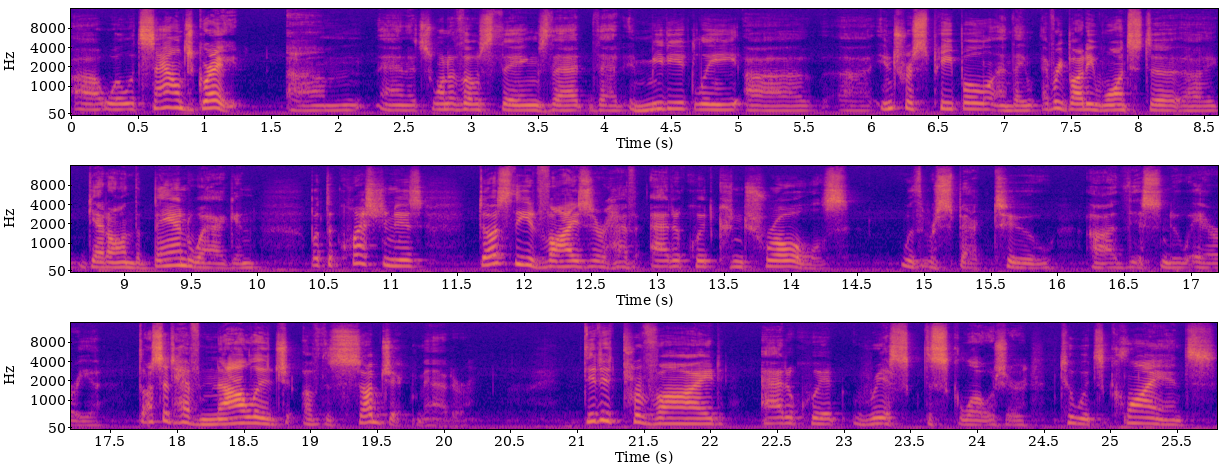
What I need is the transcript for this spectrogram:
Uh, well, it sounds great, um, and it's one of those things that that immediately uh, uh interests people, and they everybody wants to uh, get on the bandwagon. But the question is, does the advisor have adequate controls with respect to uh, this new area? Does it have knowledge of the subject matter? Did it provide adequate risk disclosure to its clients,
